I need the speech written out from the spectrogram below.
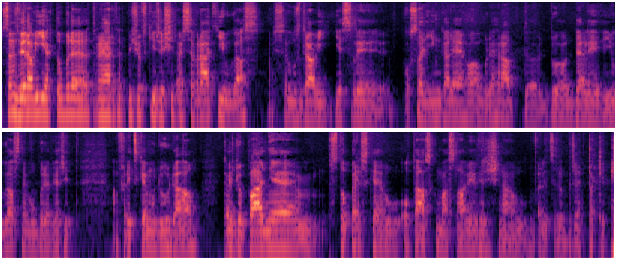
jsem zvědavý, jak to bude trenér Trpišovský řešit, až se vrátí Jugas, až se uzdraví, jestli posadí Ngadého a bude hrát duo Deli Jugas, nebo bude věřit africkému duo dál. Každopádně stoperskou otázku má Slávě vyřešená velice dobře. Taky.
